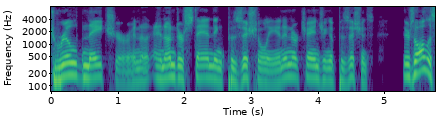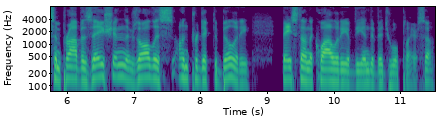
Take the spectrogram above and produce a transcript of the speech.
drilled nature and uh, and understanding positionally and interchanging of positions. There's all this improvisation. There's all this unpredictability based on the quality of the individual player. So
